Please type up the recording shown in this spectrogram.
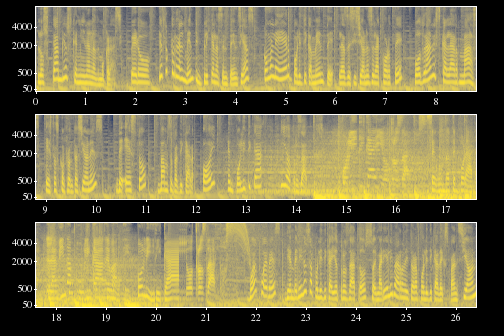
los cambios que minan la democracia. Pero, ¿qué es lo que realmente implican las sentencias? ¿Cómo leer políticamente las decisiones de la Corte? ¿Podrán escalar más estas confrontaciones? De esto vamos a platicar hoy en Política y otros datos. Política y otros datos. Segunda temporada. La vida pública a debate. Política y otros datos. Buen jueves, bienvenidos a Política y otros datos. Soy María Ibarra, editora política de Expansión.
